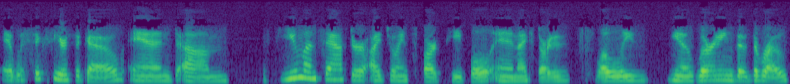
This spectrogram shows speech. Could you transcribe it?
It was six years ago, and um, a few months after I joined Spark People, and I started slowly, you know, learning the the ropes.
